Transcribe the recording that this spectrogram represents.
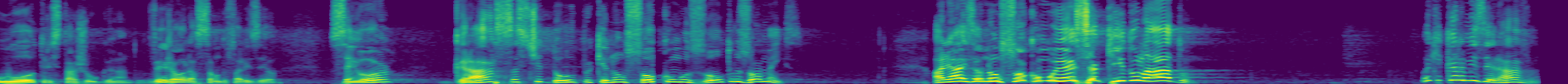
o outro está julgando. Veja a oração do fariseu: Senhor, graças te dou, porque não sou como os outros homens. Aliás, eu não sou como esse aqui do lado. Mas que cara miserável.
